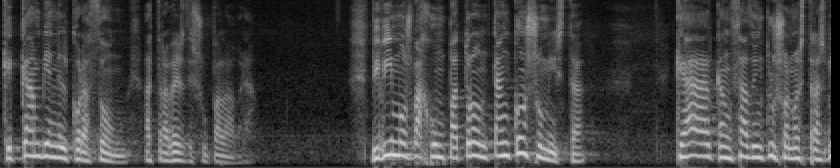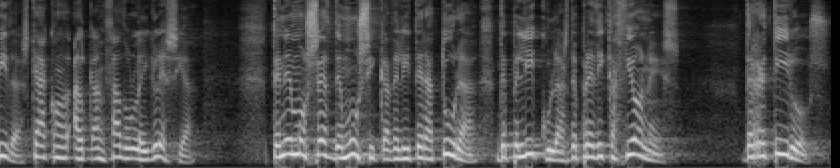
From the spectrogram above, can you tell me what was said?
que cambian el corazón a través de su palabra. Vivimos bajo un patrón tan consumista que ha alcanzado incluso nuestras vidas, que ha alcanzado la iglesia. Tenemos sed de música, de literatura, de películas, de predicaciones, de retiros,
